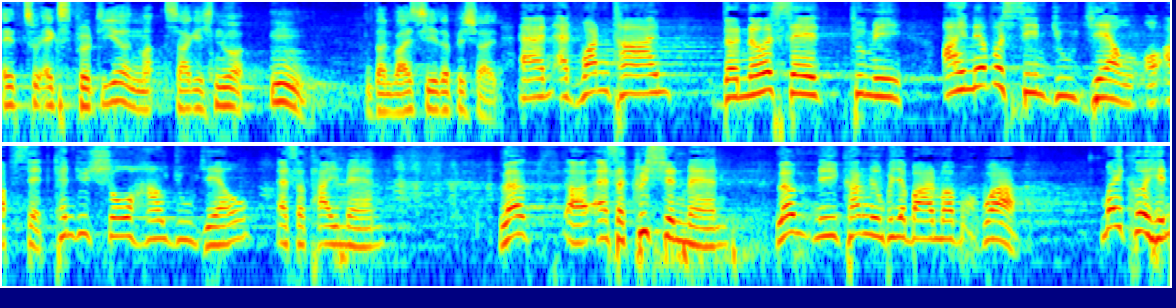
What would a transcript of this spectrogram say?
äh, zu explodieren, ma- sage ich nur, mm. und dann weiß jeder Bescheid. And at one time, the nurse said to me, I never seen you yell or upset. Can you show how you yell as a Thai man? และเอ่อ as a Christian man แล้วมีครั้งหนึ่งพยาบาลมาบอกว่า ไม่เคยเห็น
